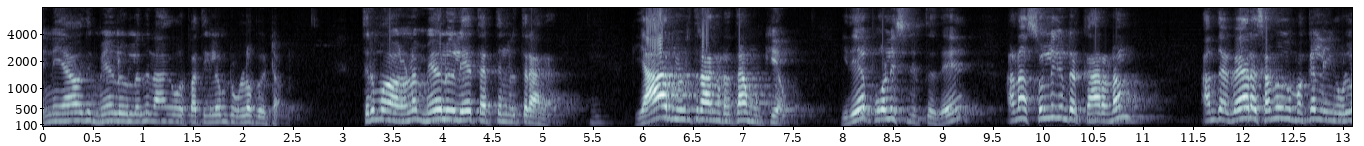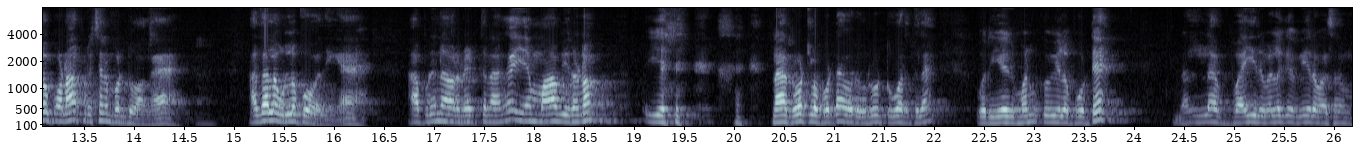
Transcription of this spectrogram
என்னையாவது மேலூர்லேருந்து நாங்கள் ஒரு பத்து கிலோமீட்டர் உள்ளே போயிட்டோம். திருமாவளவனை மேலூர்லேயே தடுத்து நிறுத்துகிறாங்க யார் நிறுத்துகிறாங்கன்றது தான் முக்கியம். இதே போலீஸ் நிறுத்துது. ஆனால் சொல்லுகின்ற காரணம் அந்த வேறு சமூக மக்கள் நீங்கள் உள்ளே போனால் பிரச்சனை பண்ணுவாங்க. அதால் உள்ளே போகாதீங்க. அப்படின்னு அவரை நிறுத்தினாங்க. என் மாவீரனும் நான் ரோட்டில் போட்டால் ஒரு ரூட் ஓரத்தில் ஒரு ஏழு மண் குவியில் போட்டு நல்ல வயிறு விலக வீரவசனம்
